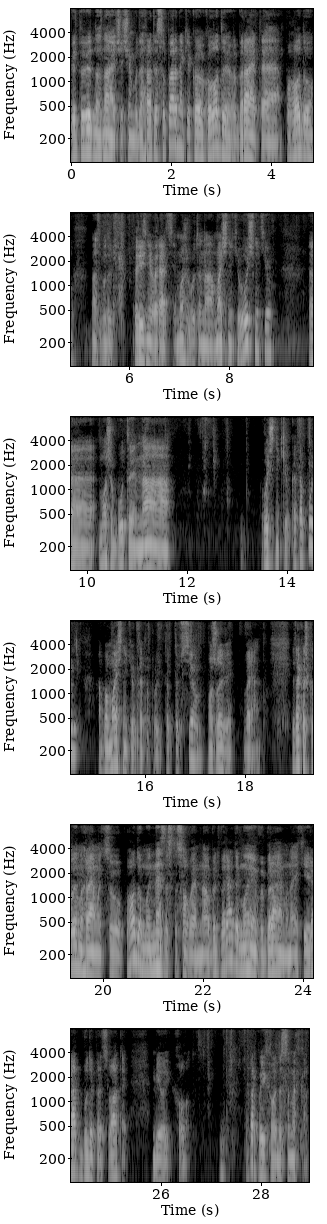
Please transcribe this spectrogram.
Відповідно, знаючи, чим буде грати суперник, якою колодою вибираєте погоду, у нас будуть різні варіації. Може бути на мечників-лучників, е, може бути на лучників катапульт або мечників катапульт, тобто всі можливі варіанти. І також, коли ми граємо цю погоду, ми не застосовуємо на обидва ряди, ми вибираємо, на який ряд буде працювати білий холод. Тепер поїхали до самих карт.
